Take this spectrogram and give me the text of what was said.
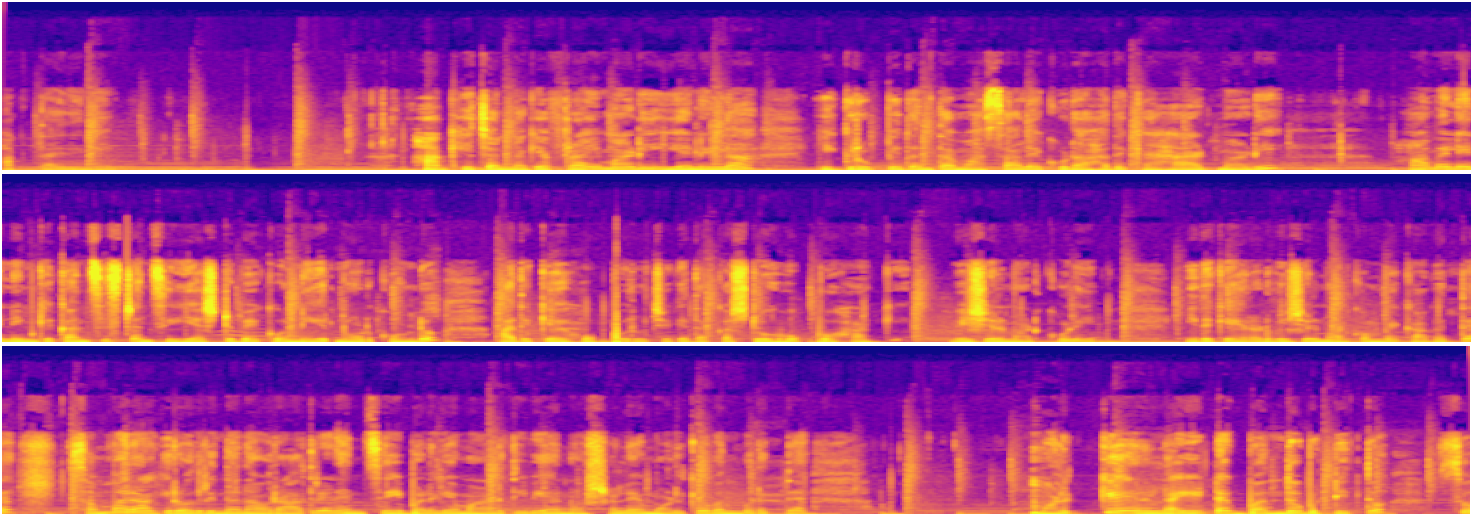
ಹಾಕ್ತಾಯಿದ್ದೀನಿ ಹಾಕಿ ಚೆನ್ನಾಗಿ ಫ್ರೈ ಮಾಡಿ, ಏನಿಲ್ಲ, ಈ ರುಬ್ಬಿದಂಥ ಮಸಾಲೆ ಕೂಡ ಅದಕ್ಕೆ ಆ್ಯಡ್ ಮಾಡಿ ಆಮೇಲೆ ನಿಮಗೆ ಕನ್ಸಿಸ್ಟೆನ್ಸಿ ಎಷ್ಟು ಬೇಕೋ ನೀರು ನೋಡಿಕೊಂಡು ಅದಕ್ಕೆ ಉಪ್ಪು, ರುಚಿಗೆ ತಕ್ಕಷ್ಟು ಉಪ್ಪು ಹಾಕಿ ವಿಶಿಲ್ ಮಾಡ್ಕೊಳ್ಳಿ. ಇದಕ್ಕೆ ಎರಡು ವಿಶಿಲ್ ಮಾಡ್ಕೊಬೇಕಾಗತ್ತೆ. ಸಮ್ಮರ್ ಆಗಿರೋದ್ರಿಂದ ನಾವು ರಾತ್ರಿ ನೆನೆಸಿ ಬೆಳಗ್ಗೆ ಮಾಡ್ತೀವಿ ಅನ್ನೋಷ್ಟರಲ್ಲೇ ಮೊಳಕೆ ಬಂದುಬಿಡುತ್ತೆ. ಮೊಳಕೆ ಲೈಟಾಗಿ ಬಂದು ಬಿಟ್ಟಿತ್ತು. ಸೊ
